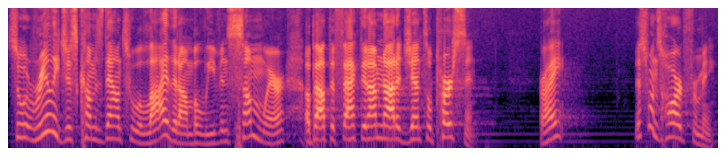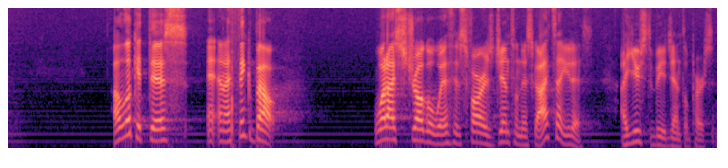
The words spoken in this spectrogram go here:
So it really just comes down to a lie that I'm believing somewhere about the fact that I'm not a gentle person, right? This one's hard for me. I look at this and I think about what I struggle with as far as gentleness goes. I tell you this I used to be a gentle person,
